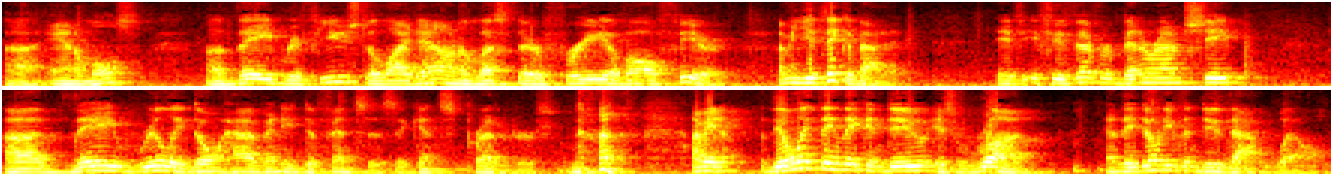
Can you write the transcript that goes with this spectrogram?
uh, animals, uh, they refuse to lie down unless they're free of all fear. I mean, you think about it. If, if you've ever been around sheep, uh, they really don't have any defenses against predators. I mean, the only thing they can do is run and they don't even do that well.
